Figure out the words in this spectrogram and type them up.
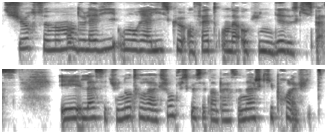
sur ce moment de la vie où on réalise que en fait on n'a aucune idée de ce qui se passe. Et là c'est une autre réaction puisque c'est un personnage qui prend la fuite.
